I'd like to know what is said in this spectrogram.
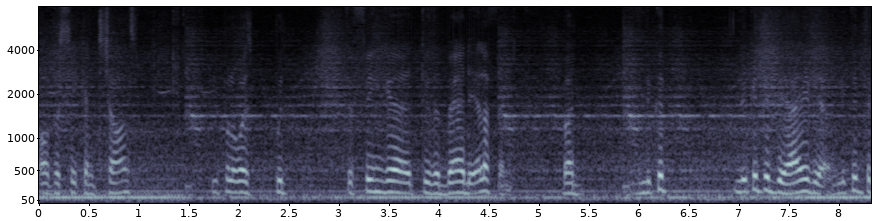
of a second chance. People always put the finger to the bad elephant, but look at, look at the behavior, look at the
